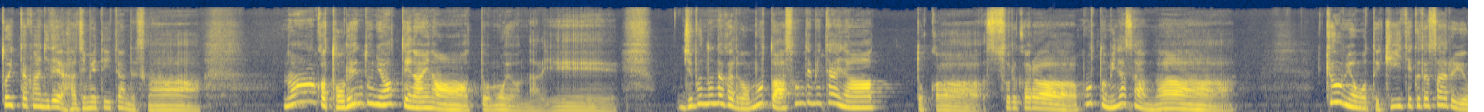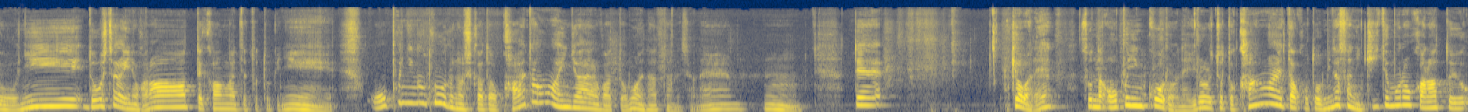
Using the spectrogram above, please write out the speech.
といった感じで始めていたんですがなんかトレンドに合ってないなと思うようになり自分の中でももっと遊んでみたいなとかそれからもっと皆さんが興味を持って聞いてくださるようにどうしたらいいのかなって考えてた時にオープニングコールの仕方を変えた方がいいんじゃないのかって思うようになったんですよね。うん、で今日はねそんなオープニングコールをねいろいろちょっと考えたことを皆さんに聞いてもらおうかなという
